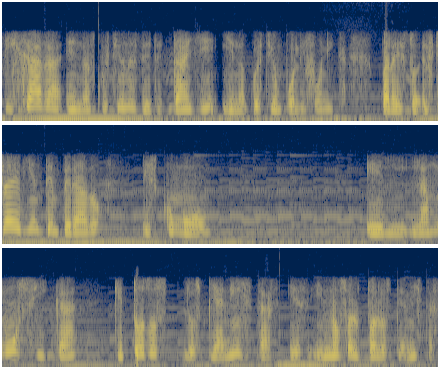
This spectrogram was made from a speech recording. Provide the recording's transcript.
fijada en las cuestiones de detalle y en la cuestión polifónica. Para esto, el clave bien temperado es como el, la música que todos los pianistas, es, y no solo todos los pianistas,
